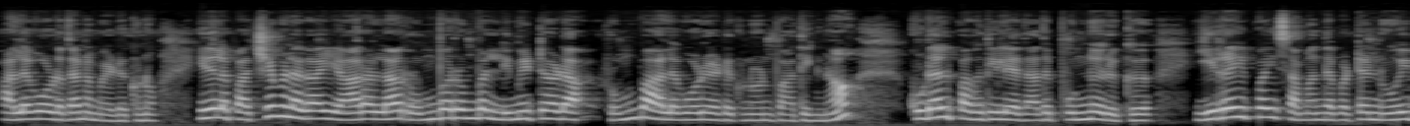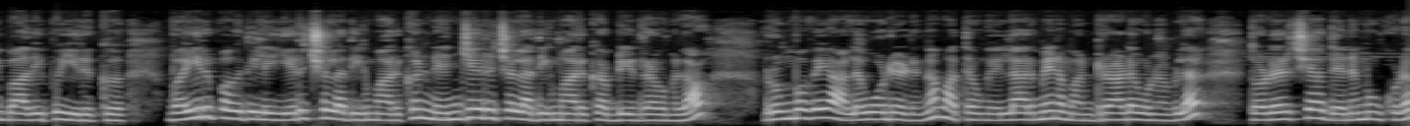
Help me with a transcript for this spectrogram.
அளவோடு தான் நம்ம எடுக்கணும். இதில் பச்சை மிளகாய் யாரெல்லாம் ரொம்ப ரொம்ப லிமிட்டடாக ரொம்ப அளவோடு எடுக்கணும்னு பார்த்தீங்கன்னா குடல் பகுதியில் ஏதாவது புண்ணு இருக்குது இறைப்பை சம்மந்தப்பட்ட நோய் பாதிப்பு இருக்குது வயிறு பகுதியில் எரிச்சல் அதிகமாக இருக்குது நெஞ்செரிச்சல் அதிகமாக இருக்குது அப்படின்றவங்களாம் ரொம்பவே அளவோடு எடுங்க. மற்றவங்க எல்லாருமே நம்ம அன்றாட உணவில் தொடர்ச்சியாக தினமும் கூட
